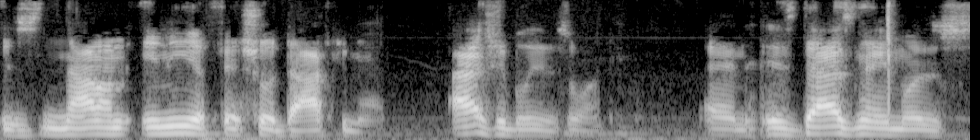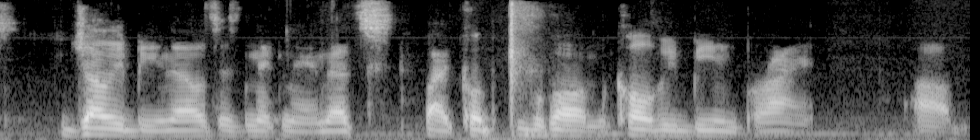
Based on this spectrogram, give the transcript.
is not on any official document. I actually believe this one. And his dad's name was Jelly Bean. That was his nickname. That's why people call him Kobe Bean Bryant. Um,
